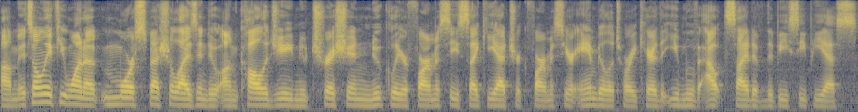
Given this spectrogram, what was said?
um, it's only if you want to more specialize into oncology, nutrition, nuclear pharmacy, psychiatric pharmacy, or ambulatory care that you move outside of the BCPS.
